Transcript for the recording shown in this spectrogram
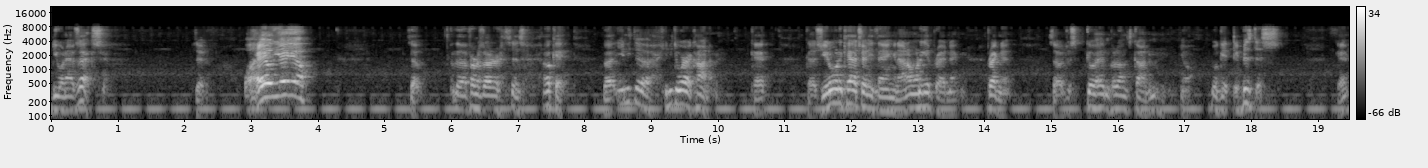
"Do you want to have sex?" Said, "Well, hell yeah!" So the farmer's daughter says, "Okay, but you need to you need to wear a condom, okay? Because you don't want to catch anything, and I don't want to get pregnant. Pregnant. So just go ahead and put on this condom. You know, we'll get to business, okay?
